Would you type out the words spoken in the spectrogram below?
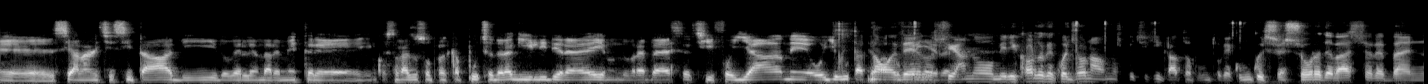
eh, si ha la necessità di doverle andare a mettere in questo caso sopra il cappuccio della ghilli direi non dovrebbe esserci fogliame o aiuta no è vero hanno, mi ricordo che quel giorno hanno specificato appunto che comunque il sensore deve essere ben,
